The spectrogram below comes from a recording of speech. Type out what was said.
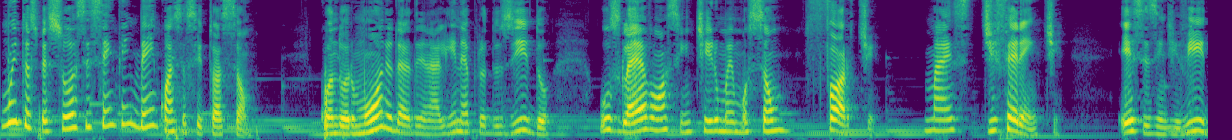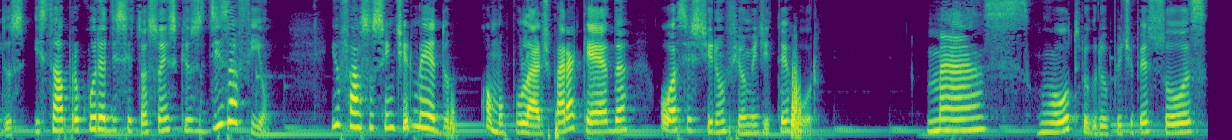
Muitas pessoas se sentem bem com essa situação. Quando o hormônio da adrenalina é produzido, os levam a sentir uma emoção forte, mas diferente. Esses indivíduos estão à procura de situações que os desafiam e o façam sentir medo, como pular de paraquedas ou assistir um filme de terror. Mas um outro grupo de pessoas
